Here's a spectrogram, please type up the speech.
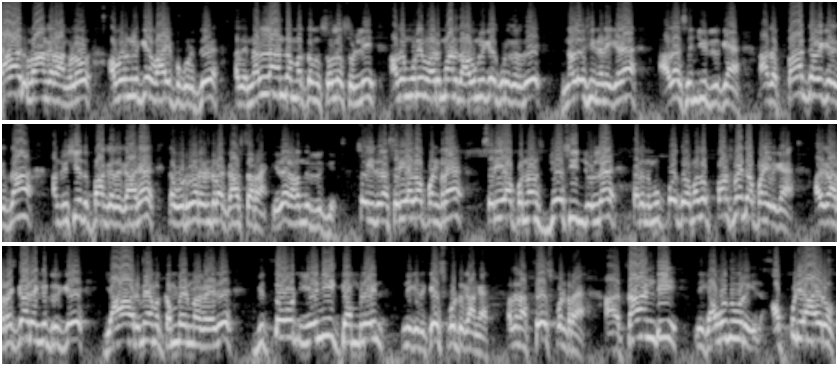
யார் வாங்குறாங்களோ அவங்களுக்கே வாய்ப்பு கொடுத்து அது நல்லா அந்த மத்தவங்க சொல்ல சொல்லி அது மூலியம் வருமானத்தை அவங்களுக்கே கொடுக்கறது நல்ல விஷயம் நினைக்கிறேன். அதான் செஞ்சுட்டு இருக்கேன். அதை பார்க்க வைக்கிறதுக்கு தான் அந்த விஷயத்தை பார்க்கறதுக்காக நான் ஒரு ரூபா ரெண்டு ரூபா காசு தரேன் இதான் நடந்துட்டு இருக்கு. ஸோ இதை நான் சரியாக தான் பண்றேன். சரியா பண்ணாலும் ஜோசின்னு சொல்ல கடந்த முப்பத்தொரு மாதம் பர்ஃபெக்டாக பண்ணியிருக்கேன். அதுக்கான ரெக்கார்டு எங்கிட்ட இருக்கு? யாருமே நம்ம கம்ப்ளைண்ட் கிடையாது வித்தவுட் எனி கம்ப்ளைண்ட் இன்னைக்கு இது கேஸ் போட்டிருக்காங்க. அதை நான் ஃபேஸ் பண்றேன். அதை தாண்டி இன்னைக்கு அவதூறு அப்படி ஆயிரும்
